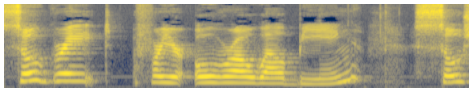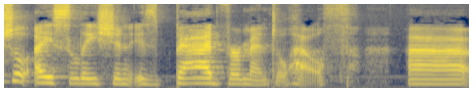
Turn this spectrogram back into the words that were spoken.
So great for your overall well being. Social isolation is bad for mental health. Uh,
